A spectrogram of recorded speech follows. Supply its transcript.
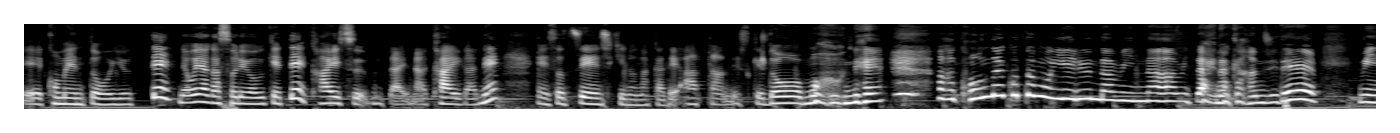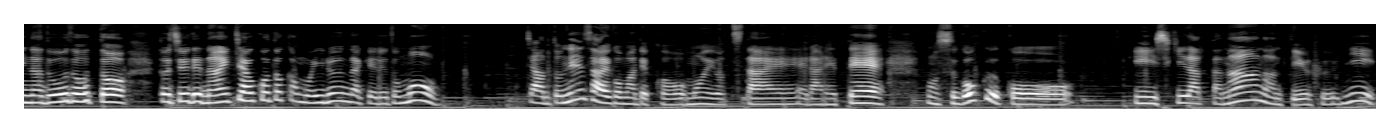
えー、コメントを言ってで親がそれを受けて返すみたいな会がね、えー、卒園式の中であったんですけどもうねあこんなことも言えるんだみんなみたいな感じでみんな堂々と途中で泣いちゃう子とかもいるんだけれどもちゃんとね最後までこう思いを伝えられてもうすごくこういい式だったななんていうふうに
